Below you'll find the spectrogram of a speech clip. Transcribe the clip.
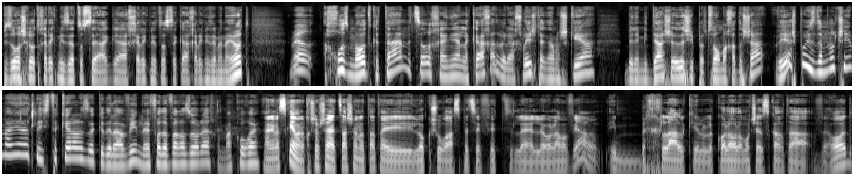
פיזור השקעות, חלק מזה אתה עושה אג"ח, חלק מזה אתה עושה ככה, חלק מזה מניות. אומר, אחוז מאוד קטן לצורך העניין לקחת ולהחליט שאתה גם משקיע בלמידה של איזושהי פלטפורמה חדשה, ויש פה הזדמנות שהיא מעניינת להסתכל על זה כדי להבין לאיפה הדבר הזה הולך ומה קורה. אני מסכים, אני חושב שהעצה שנתת היא לא קשורה ספציפית לעולם ה-VR, היא בכלל, כאילו, לכל העולמות שהזכרת ועוד.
